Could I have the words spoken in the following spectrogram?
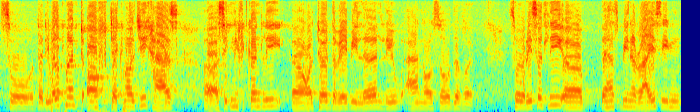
So the development of technology has uh, significantly uh, altered the way we learn, live, and also the work. So recently, uh, there has been a rise in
